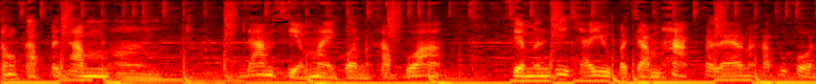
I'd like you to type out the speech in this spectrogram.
ต้องกลับไปทำด้ามเสียมใหม่ก่อนนะครับ ว่าเสียมมันที่ใช้อยู่ประจำหักไปแล้วนะครับทุกคน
